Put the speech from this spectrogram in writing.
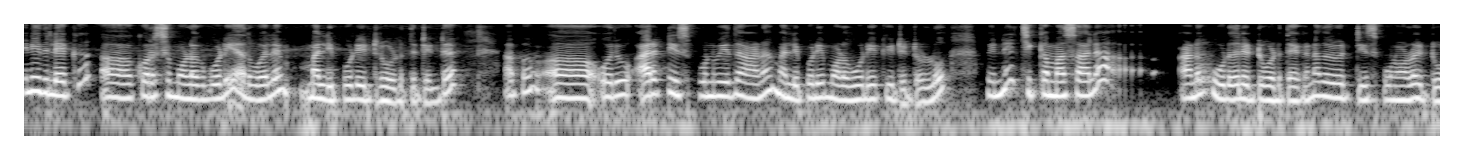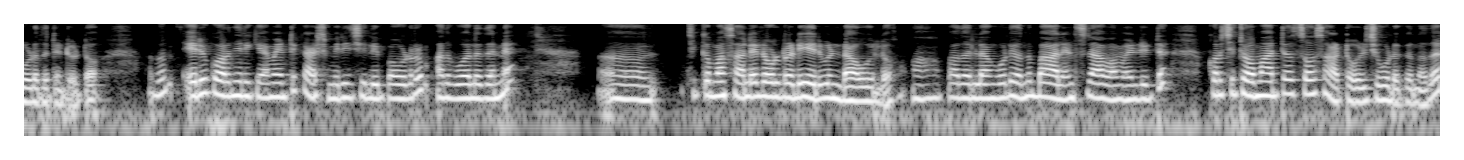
ഇനി ഇതിലേക്ക് കുറച്ച് മുളക് പൊടി അതുപോലെ മല്ലിപ്പൊടി ഇട്ട് കൊടുത്തിട്ടുണ്ട്. അപ്പം ഒരു അര ടീസ്പൂൺ വീതമാണ് മല്ലിപ്പൊടി മുളക് പൊടിയൊക്കെ ഇട്ടിട്ടുള്ളൂ. പിന്നെ ചിക്കൻ മസാല ആണ് കൂടുതൽ ഇട്ട് കൊടുത്തേക്കുന്നത് അതൊരു ടീസ്പൂണോളം ഇട്ട് കൊടുത്തിട്ടുണ്ട് കേട്ടോ. അപ്പം എരിവ് കുറഞ്ഞിരിക്കാൻ വേണ്ടി കാശ്മീരി ചില്ലി പൗഡറും അതുപോലെ തന്നെ ചിക്കൻ മസാലയുടെ ഓൾറെഡി എരിവ് ഉണ്ടാവുമല്ലോ. അപ്പോൾ അതെല്ലാം കൂടി ഒന്ന് ബാലൻസ്ഡ് ആവാൻ വേണ്ടിയിട്ട് കുറച്ച് ടൊമാറ്റോ സോസ് ആട്ടോ ഒഴിച്ച് കൊടുക്കുന്നത്.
